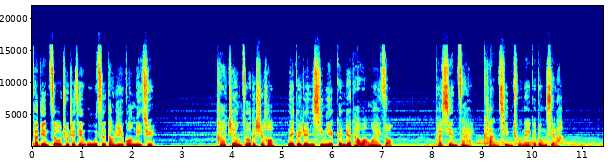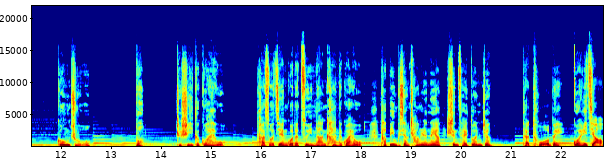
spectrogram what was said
他便走出这间屋子到日光里去。他这样做的时候，那个人形也跟着他往外走。他现在看清楚那个东西了。公主，不，这是一个怪物，他所见过的最难看的怪物。他并不像常人那样身材端正，他驼背、拐角，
